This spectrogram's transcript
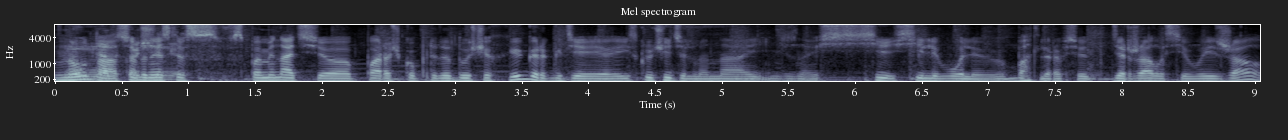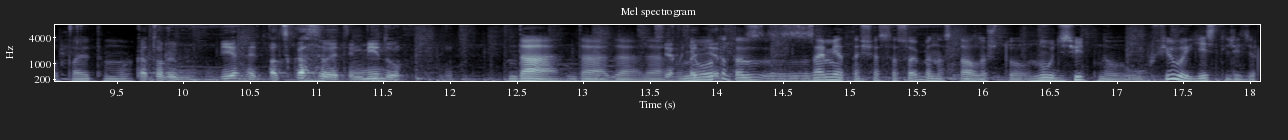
Ну да, особенно если вспоминать э, парочку предыдущих игр, где исключительно на, не знаю, си- силе воли Батлера все это держалось и выезжало, поэтому... Который бегает, подсказывает Эмбиду. Да, да, да, да. Всех у него вот это заметно сейчас особенно стало, что, ну, действительно, у Фила есть лидер.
